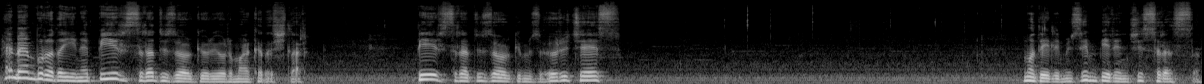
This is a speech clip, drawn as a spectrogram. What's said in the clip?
Hemen burada yine bir sıra düz örgü örüyorum arkadaşlar. Bir sıra düz örgümüzü öreceğiz. Modelimizin birinci sırası.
